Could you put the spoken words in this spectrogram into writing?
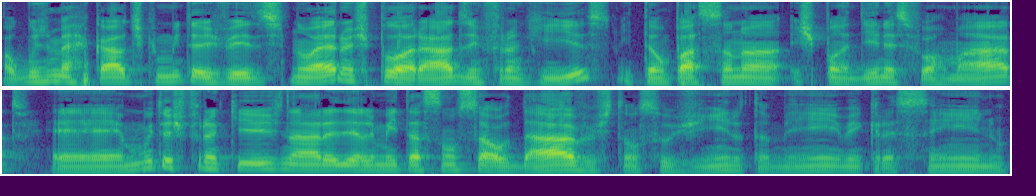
alguns mercados que muitas vezes não eram explorados em franquias, então passando a expandir nesse formato. É, muitas franquias na área de alimentação saudável estão surgindo também, vem crescendo,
